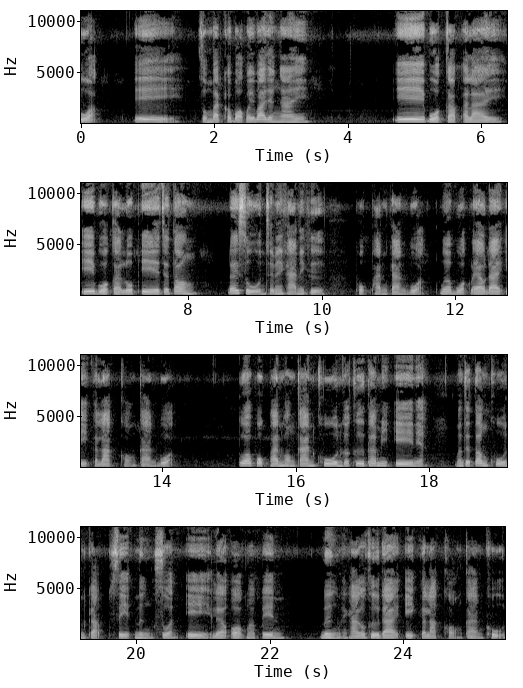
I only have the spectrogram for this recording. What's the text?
บวก เอ สมบัติเขาบอกไว้ว่ายังไง a บวกกับอะไร a บวกกับลบ a จะต้องได้ศูนย์ใช่ไหมคะ นี่คือผกผันการบวก เมื่อบวกแล้วได้เอกลักษณ์ของการบวก ตัวผกผันของการคูณก็คือถ้ามี a เนี่ย มันจะต้องคูณกับเศษ 1 ส่วน a แล้วออกมาเป็น 1 นะคะ ก็คือได้เอกลักษณ์ของการคูณ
